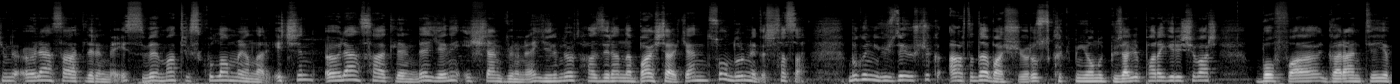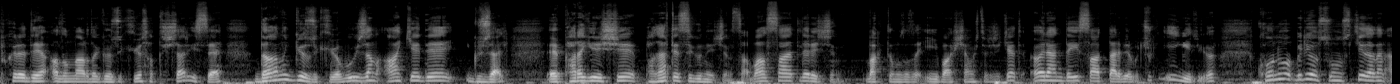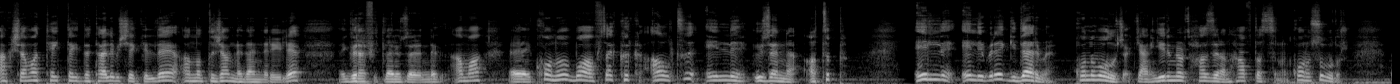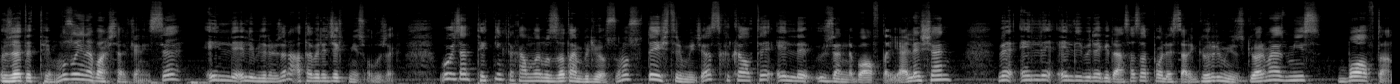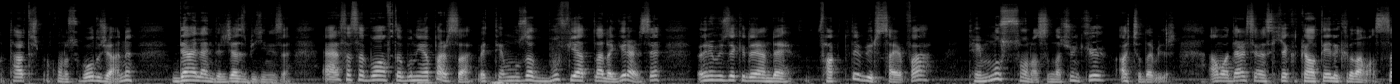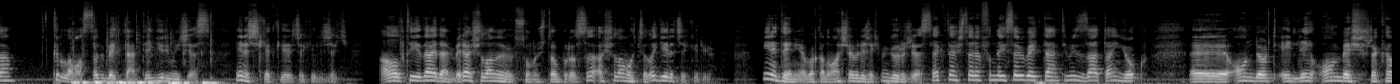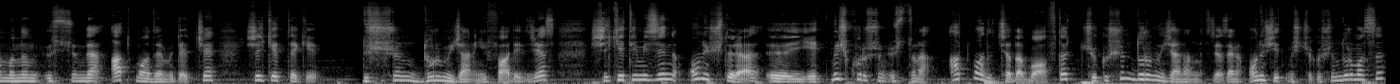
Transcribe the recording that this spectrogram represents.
Şimdi öğlen saatlerindeyiz ve Matrix kullanmayanlar için öğlen saatlerinde yeni işlem gününe 24 Haziran'da başlarken son durum nedir? Sasa. Bugün %3'lük artıda başlıyoruz. 40 milyonluk güzel bir para girişi var. BOFA, garanti, yapı kredi alımlarda gözüküyor. Satışlar ise dağınık gözüküyor. Bu yüzden AKD güzel. E, para girişi pazartesi günü için, sabah saatleri için baktığımızda da iyi başlamıştır şirket. Öğlendeyi saatler bir buçuk iyi gidiyor. Konu biliyorsunuz ki zaten akşama tek tek detaylı bir şekilde anlatacağım nedenleriyle e, grafikler üzerinde. Ama e, konu bu hafta 46-50 üzerine atıp 50-51'e gider mi? Konu bu olacak. Yani 24 Haziran haftasının konusu budur. Özellikle Temmuz ayına başlarken ise 50-51'in üzerine atabilecek miyiz olacak. Bu yüzden teknik rakamlarımızı zaten biliyorsunuz. Değiştirmeyeceğiz. 46-50 üzerine bu hafta yerleşen ve 50-51'e giden Sasa Polyester görür müyüz görmez miyiz? Bu haftanın tartışma konusu bu olacağını değerlendireceğiz bilginize. Eğer Sasa bu hafta bunu yaparsa ve Temmuz'a bu fiyatlarla girerse önümüzdeki dönemde farklı bir sayfa Temmuz sonrasında çünkü açılabilir. Ama derseniz ki 46 50 kırılamazsa kırılamazsa bir beklentiye girmeyeceğiz. Yeni şirket geri çekilecek. 6-7 aydan beri aşılamıyor sonuçta burası. Aşılamadıkça da geri çekiliyor. Yine deniyor bakalım aşabilecek mi göreceğiz. Sektaş tarafında ise bir beklentimiz zaten yok. Ee, 14.50-15 rakamının üstünde atmadığı müddetçe şirketteki düşüşün durmayacağını ifade edeceğiz. Şirketimizin 13 lira e, 70 kuruşun üstüne atmadıkça da bu hafta çöküşün durmayacağını anlatacağız. Yani 13.70 çöküşün durması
